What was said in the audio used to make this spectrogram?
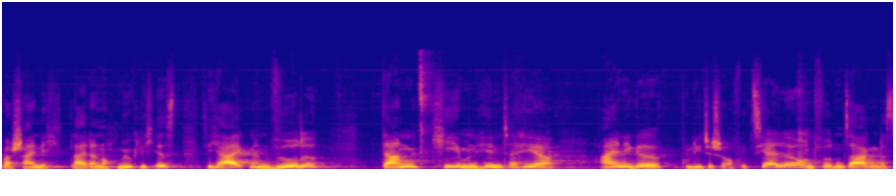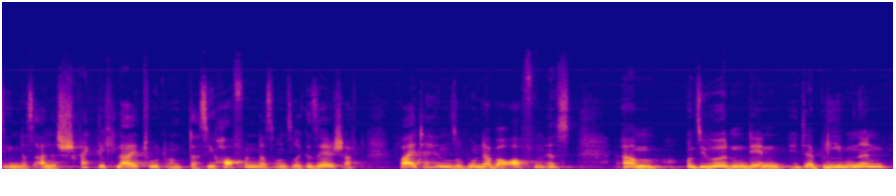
wahrscheinlich leider noch möglich ist, sich ereignen würde, dann kämen hinterher einige politische Offizielle und würden sagen, dass ihnen das alles schrecklich leid tut und dass sie hoffen, dass unsere Gesellschaft weiterhin so wunderbar offen ist. Ähm, und sie würden den Hinterbliebenen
